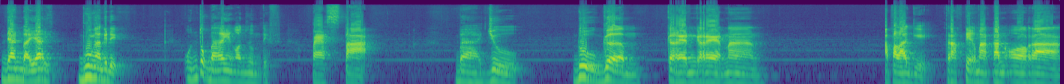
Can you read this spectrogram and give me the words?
dan bayar bunga gede untuk barang yang konsumtif. Pesta, baju, dugem, keren-kerenan. Apalagi traktir makan orang.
